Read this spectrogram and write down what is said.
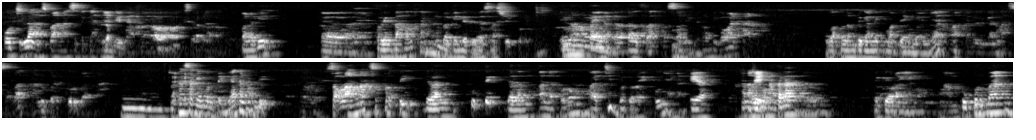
oh jelas pahala sedekahnya Lebih. beda. oh, silakan. apalagi eh, perintah Allah kan bagian dari rasa syukur Inna apa yang ada kata fasal Rabbi Allah memberikan nikmat yang banyak maka berikanlah sholat lalu berkurbanlah Hmm, maka saking pentingnya kan nanti seolah-olah seperti dalam kutip dalam tanda kurung wajib bagi orang yang punya kan Iya. karena aku mengatakan bagi orang yang mampu kurban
